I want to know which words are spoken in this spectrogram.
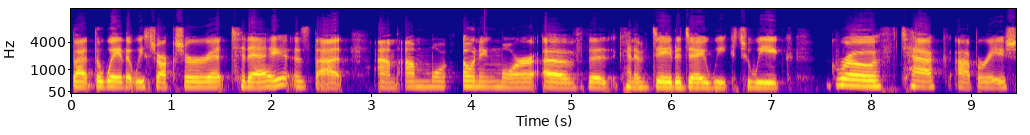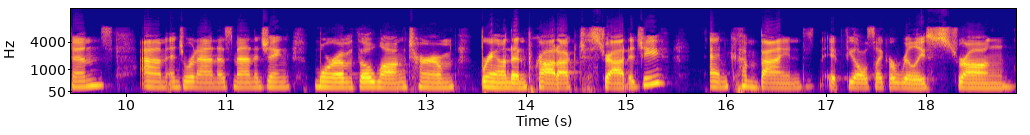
But the way that we structure it today is that um, I'm more, owning more of the kind of day to day, week to week growth, tech, operations, um, and Jordan is managing more of the long term brand and product strategy. And combined, it feels like a really strong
